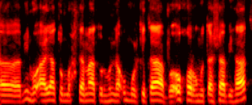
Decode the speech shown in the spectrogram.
آه، منه آيات محكمات هن أم الكتاب وأخر متشابهات.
